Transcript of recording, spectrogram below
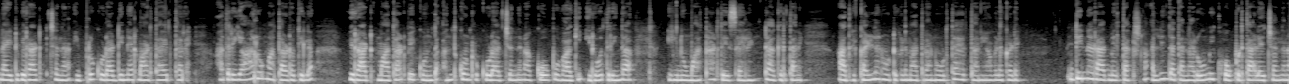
ನೈಟ್ ವಿರಾಟ್ ಚಂದನ ಇಬ್ಬರೂ ಕೂಡ ಡಿನ್ನರ್ ಮಾಡ್ತಾ ಇರ್ತಾರೆ. ಆದರೆ ಯಾರೂ ಮಾತಾಡೋದಿಲ್ಲ. ವಿರಾಟ್ ಮಾತಾಡಬೇಕು ಅಂತ ಅಂದ್ಕೊಂಡ್ರೂ ಕೂಡ ಚಂದನ ಕೋಪವಾಗಿ ಇರೋದ್ರಿಂದ ಏನು ಮಾತಾಡದೆ ಸೈಲೆಂಟ್ ಆಗಿರ್ತಾನೆ. ಆದರೆ ಕಳ್ಳ ನೋಟುಗಳು ಮಾತ್ರ ನೋಡ್ತಾ ಇರ್ತಾನೆ ಅವಳ ಕಡೆ. ಡಿನ್ನರ್ ಆದಮೇಲೆ ತಕ್ಷಣ ಅಲ್ಲಿಂದ ತನ್ನ ರೂಮಿಗೆ ಹೋಗ್ಬಿಡ್ತಾಳೆ ಚಂದನ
